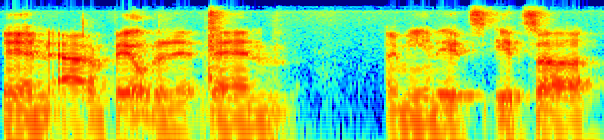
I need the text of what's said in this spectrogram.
and Adam failed in it, then I mean, it's it's a uh,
